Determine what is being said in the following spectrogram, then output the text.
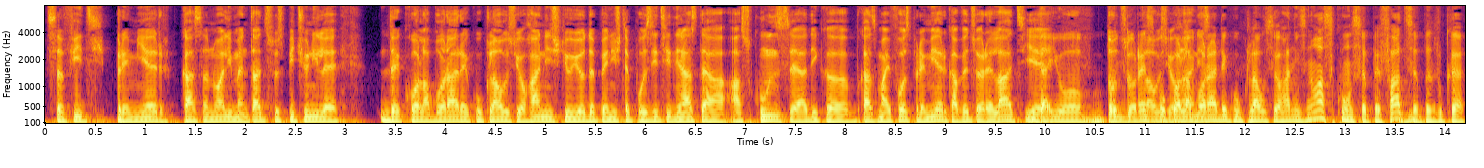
să fiți premier ca să nu alimentați suspiciunile de colaborare cu Claus Iohannis, știu eu, de pe niște poziții din astea ascunse, adică că ați mai fost premier, că aveți o relație. Dar eu tot doresc Claus o colaborare cu Claus Iohannis, nu ascunsă pe față, mm-hmm. pentru că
